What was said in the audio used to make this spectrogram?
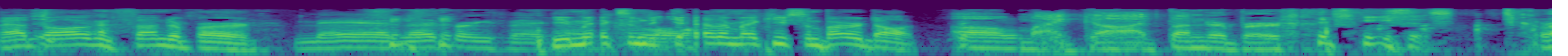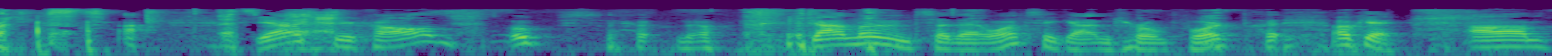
Mad Dog and Thunderbird. Man, that brings back. You high mix them school. together, make you some bird dog. Oh my God, Thunderbird! Jesus Christ. That's Yes, bad. you called. Oops. no. John Lennon said that once. He got in trouble for it. But okay. Um,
